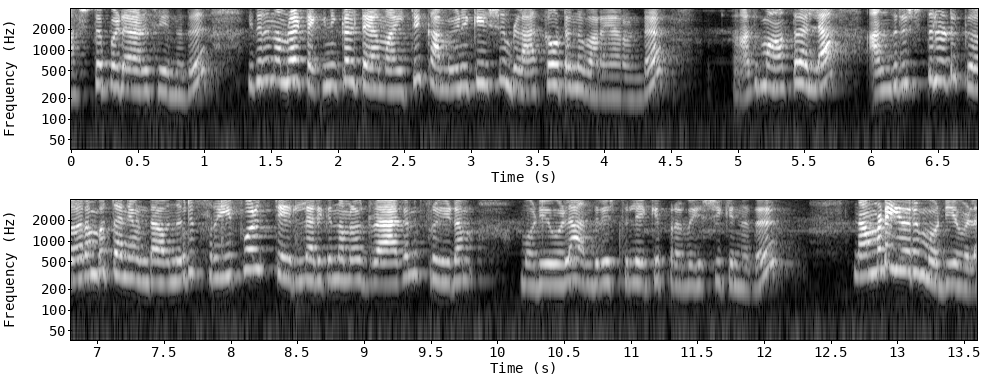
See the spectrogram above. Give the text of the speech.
നഷ്ടപ്പെടുകയാണ് ചെയ്യുന്നത്. ഇതിന് നമ്മുടെ ടെക്നിക്കൽ ടേം ആയിട്ട് കമ്മ്യൂണിക്കേഷൻ ബ്ലാക്ക് ഔട്ട് എന്ന് പറയാറുണ്ട്. അത് മാത്രമല്ല അന്തരീക്ഷത്തിലോട്ട് കയറുമ്പോൾ തന്നെ ഉണ്ടാകുന്ന ഒരു ഫ്രീ ഫോൾ സ്റ്റേറ്റിലായിരിക്കും നമ്മൾ ഡ്രാഗൺ ഫ്രീഡം മൊഡ്യൂൾ അന്തരീക്ഷത്തിലേക്ക് പ്രവേശിക്കുന്നത്. നമ്മുടെ ഈ ഒരു മൊഡ്യൂൾ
